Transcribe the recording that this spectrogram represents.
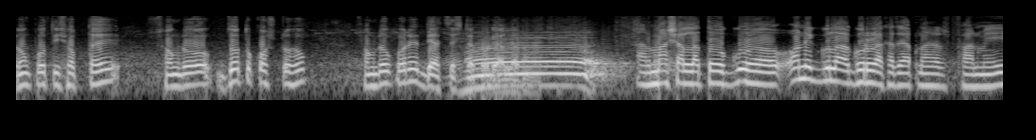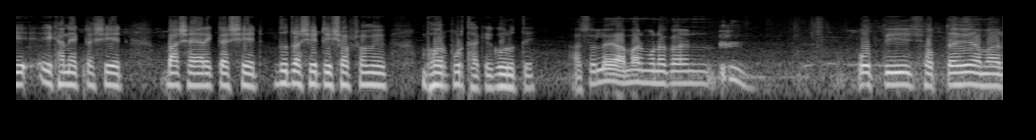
এবং প্রতি সপ্তাহে সংগ্রহ যত কষ্ট হোক সংগ্রহ করে দেওয়ার চেষ্টা করি আল্লাহ আর মাশাল্লাহ তো অনেকগুলা গরু রাখা যায় আপনার ফার্মে। এখানে একটা শেড বাসায় আর একটা শেড দুটো শেডই সবসময় ভরপুর থাকে গরুতে। আসলে আমার মনে করেন প্রতি সপ্তাহে আমার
